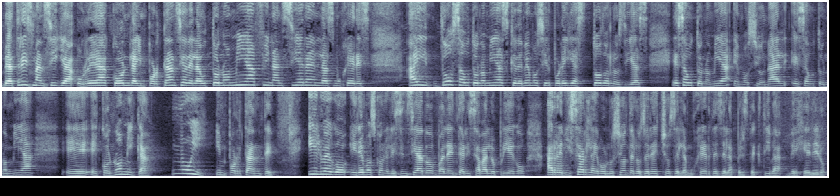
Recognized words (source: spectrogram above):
Beatriz Mancilla Urrea con la importancia de la autonomía financiera en las mujeres. Hay dos autonomías que debemos ir por ellas todos los días. Esa autonomía emocional, esa autonomía eh, económica, muy importante. Y luego iremos con el licenciado Valente Arizabalo Priego a revisar la evolución de los derechos de la mujer desde la perspectiva de género.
